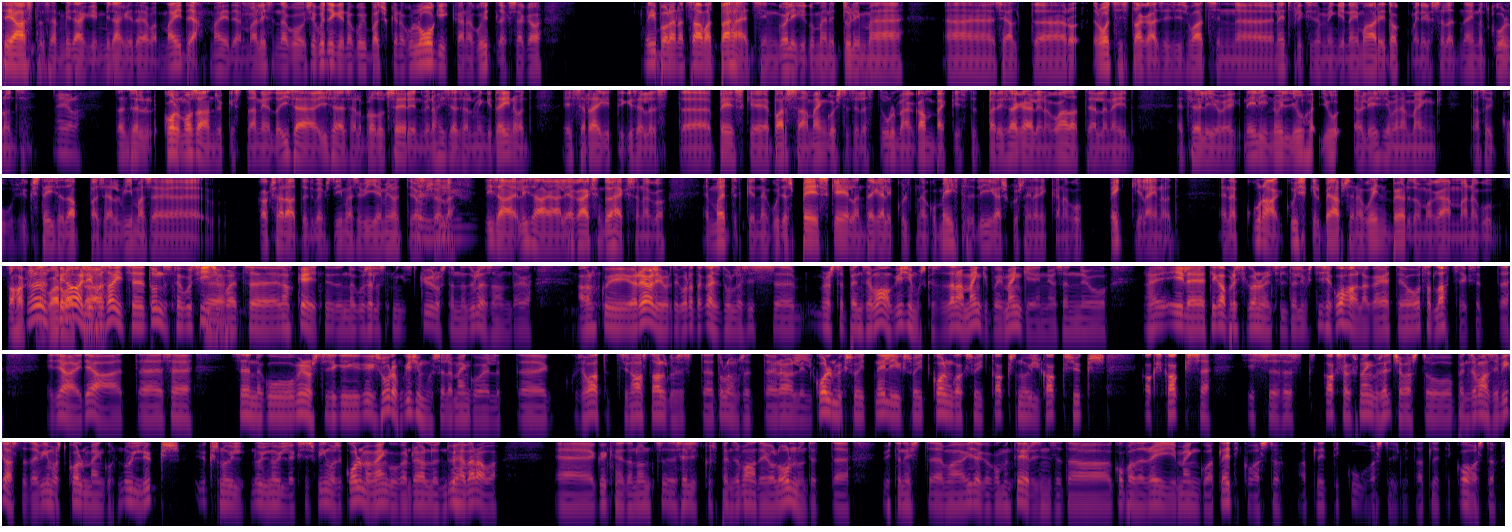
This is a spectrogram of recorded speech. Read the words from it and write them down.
see aasta seal midagi, midagi teevad, ma ei tea, ma ei tea, ma lihtsalt nagu, see kuidagi nagu juba niisugune nagu loogika nagu ütleks, aga võib-olla nad saavad pähe, et siin oligi, kui me nüüd tulime äh, sealt äh, Rootsist tagasi, siis vaatasin äh,, Netflixis on mingi Neimari dok, ma ei tea, kas sa oled näinud, kuulnud? ei ole ta on seal, kolm osa on niisugust, ta nii-öelda ise, ise seal produtseerinud või noh, ise seal mingi teinud, ja siis seal räägitigi sellest äh, BSG Barca mängust ja sellest ulme comeback'ist, et päris äge oli nagu vaadata jälle neid, et see oli ju neli-null juh-, ju-, oli esimene mäng ja nad said kuus-üks teise tappa seal viimase, kaks olid põhimõtteliselt viimase viie minuti jooksul, lisa, lisaajal ja kaheksakümmend üheksa nagu, et mõtledki, et nagu kuidas BSG-l on tegelikult nagu meistrite liigas, kus neil on ikka nagu pekki läinud et nad kunagi kuskil peab see nagu õnn pöörduma ka, ma nagu tahaks no, nagu arvata finaali juba said, see tundus nagu siis yeah. juba, et see noh, okei okay,, et nüüd on nagu sellest mingist küürust on nad üle saanud, aga aga noh, kui Reali juurde korra tagasi tulla, siis äh, minu arust see Benzema küsimus, kas ta täna mängib või ei mängi, on ju, see on ju noh, eile jäeti ka pressikonverentsil, ta oli vist ise kohal, aga jäeti otsad lahtiseks, et äh, ei tea, ei tea, et äh, see, see on nagu minu arust isegi kõige suurem küsimus selle mängu eel, et äh, kui sa vaatad siin aasta algusest äh, tulemused Realil kolm-üks võit, neli-üks võit, kolm-kaks võit, kaks-null, kaks-üks, kaks-kaks, siis sellest kaks-kaks mängu Seltsi vastu Benzema sai vigastada ja viimased kolm mängu null-üks, üks-null, null-null, ehk siis viimase kolme mänguga on Real löönud ühe värava. Äh, kõik need on olnud sellised, kus Benzema'd ei ole olnud, et äh, ühte neist äh, ma ise ka kommenteerisin seda Copa del Rey mängu Atletico vastu, Atleticu vastu siis, mitte Atletico vastu,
